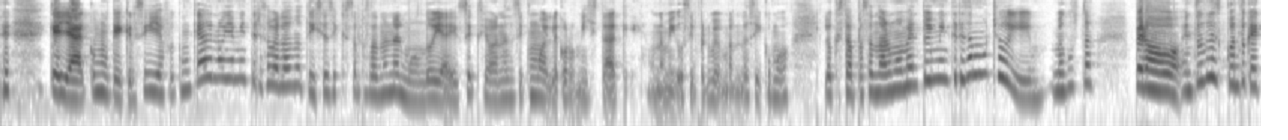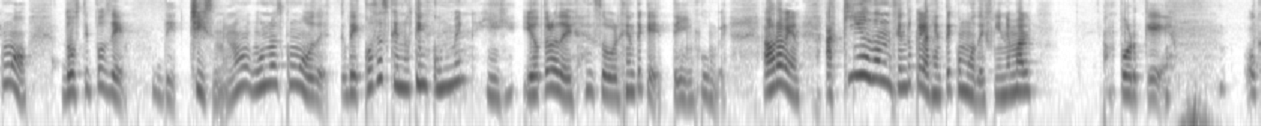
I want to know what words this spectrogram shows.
que ya como que crecí, ya fue como que, no, ya me interesa ver las noticias y qué está pasando en el mundo y hay secciones así como el economista, que un amigo siempre me manda así como lo que está pasando al momento y me interesa mucho y me gusta. Pero entonces les cuento que hay como dos tipos de, de chisme, ¿no? Uno es como de, de cosas que no te incumben y, y, otro de sobre gente que te incumbe. Ahora bien, aquí es donde siento que la gente como define mal porque, ok,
